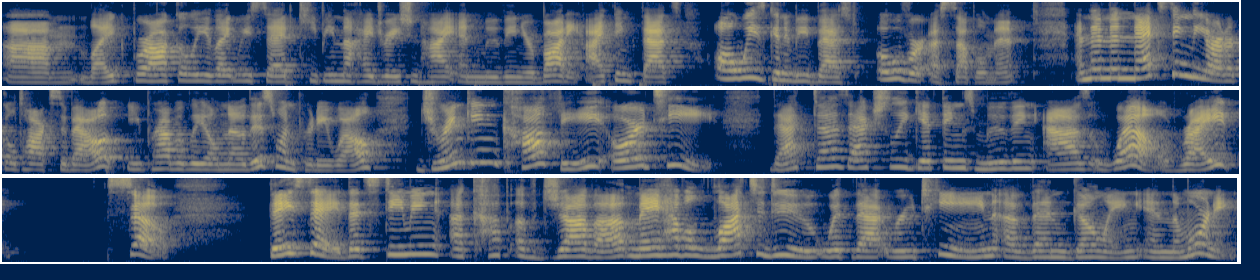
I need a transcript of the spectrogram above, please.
um, like broccoli, like we said, keeping the hydration high and moving your body. I think that's always going to be best over a supplement. And then the next thing the article talks about, you probably all know this one pretty well drinking coffee or tea. that does actually get things moving as well, right? So, they say that steaming a cup of java may have a lot to do with that routine of then going in the morning.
